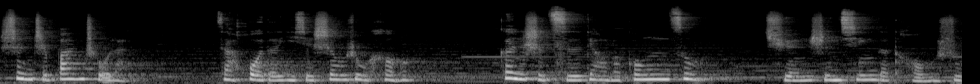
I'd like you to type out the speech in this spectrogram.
甚至搬出来，在获得一些收入后，更是辞掉了工作。全身心的投入，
